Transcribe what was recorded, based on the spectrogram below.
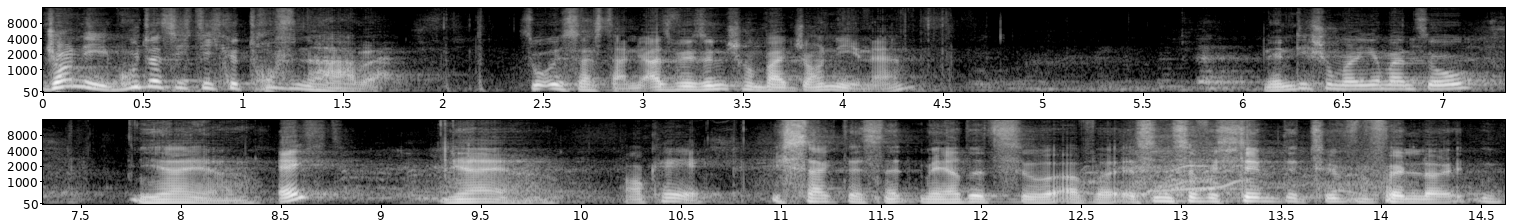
Johnny, gut, dass ich dich getroffen habe. So ist das dann. Also wir sind schon bei Johnny, ne? Nennt dich schon mal jemand so? Ja, ja. Echt? Ja, ja. Okay. Ich sage das nicht mehr dazu, aber es sind so bestimmte Typen von Leuten.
